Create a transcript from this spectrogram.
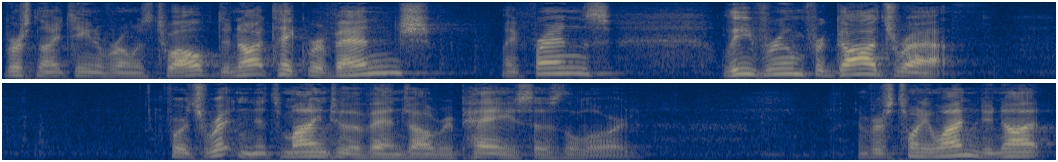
Verse 19 of Romans 12 Do not take revenge, my friends. Leave room for God's wrath. For it's written, It's mine to avenge, I'll repay, says the Lord. In verse 21, do not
